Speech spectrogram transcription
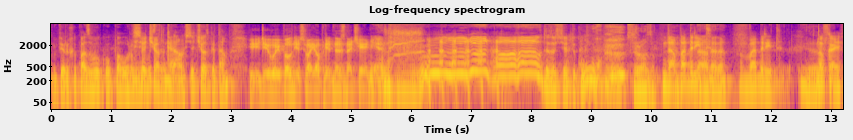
во-первых, и по звуку, по уровню Всё выстроены, чётко. Там все четко, там. Иди выполни свое предназначение. Вот это все, такой, ух, сразу. Да, бодрит. Да, да, да. Бодрит. Ну, кайф.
